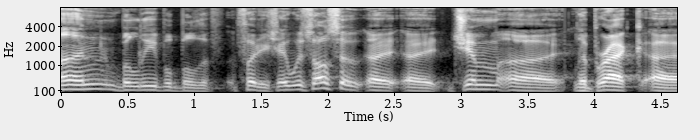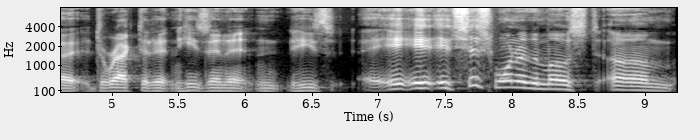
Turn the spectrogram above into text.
unbelievable the footage. It was also uh, uh, Jim uh, LeBrecht uh, directed it, and he's in it, and he's. It, it's just one of the most. Um,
